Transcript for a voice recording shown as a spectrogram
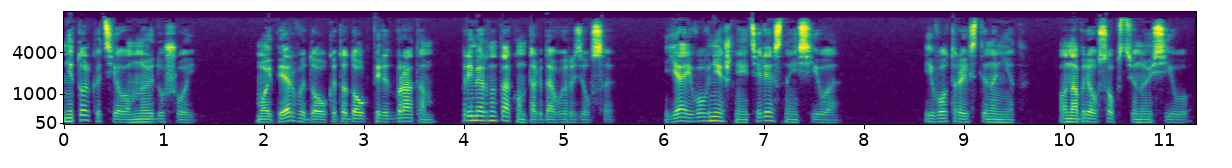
не только телом, но и душой. «Мой первый долг — это долг перед братом», примерно так он тогда выразился. «Я его внешняя телесная сила». И вот Рейстлина нет. Он обрел собственную силу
